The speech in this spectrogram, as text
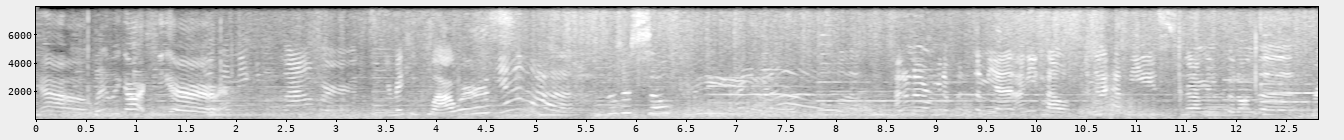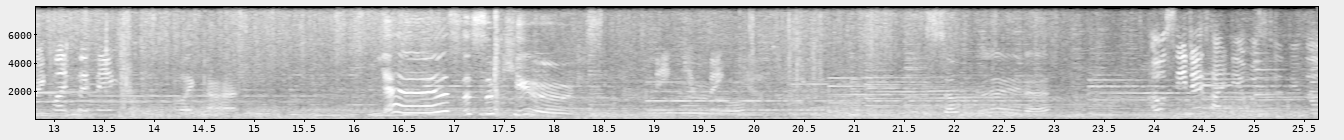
Yeah, what do we got here? I'm making flowers. You're making flowers? Yeah. Those are so pretty. And then I have these that I'm gonna put on the brake lights, I think. I like that. Yes, that's so cute. Thank you, thank you. So good. Oh, CJ's idea was to do the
